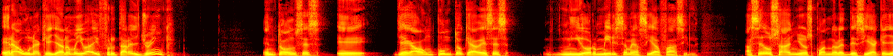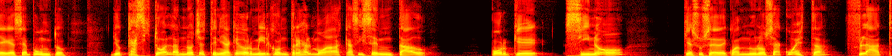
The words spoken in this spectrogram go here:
era una que ya no me iba a disfrutar el drink. Entonces, eh, llegaba a un punto que a veces ni dormir se me hacía fácil. Hace dos años, cuando les decía que llegué a ese punto, yo casi todas las noches tenía que dormir con tres almohadas casi sentado. Porque si no, ¿qué sucede? Cuando uno se acuesta flat,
